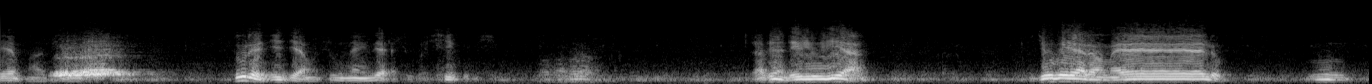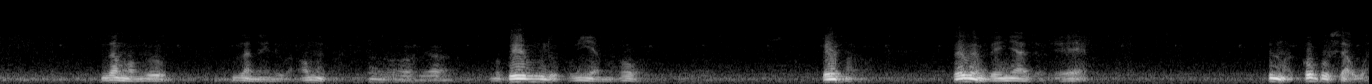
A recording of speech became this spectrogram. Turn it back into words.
တဲ့မှာသူ့ရဲ့ကြီးကျယ်အောင်သူနိုင်တဲ့အလူပဲရှိကုန်ရှိဒါဖြင့်ဒီလူကြီးကကျိုးပေးရတော့မယ်လို့ဥသမုံလို့ဥသနိုင်လို့အောင်းမယ်မပေးဘူးလို့ဘုန်းကြီးကမဟုတ်ပေးမှာ ပေးဝင်ပညာဆိုတယ်သူ့မှာကုက္ကုဆဝံ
